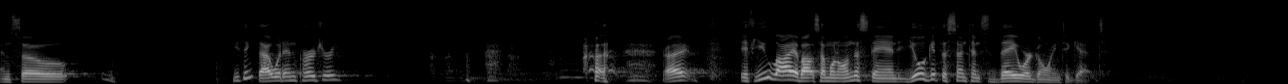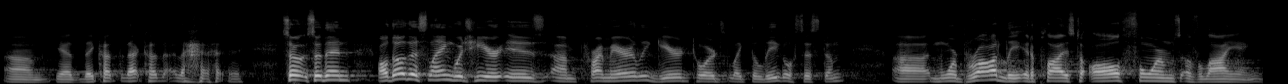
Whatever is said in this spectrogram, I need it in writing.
And so, you think that would end perjury? right? If you lie about someone on the stand, you'll get the sentence they were going to get. Um, yeah, they cut that cut. That. so, so then, although this language here is um, primarily geared towards like the legal system, uh, more broadly, it applies to all forms of lying.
